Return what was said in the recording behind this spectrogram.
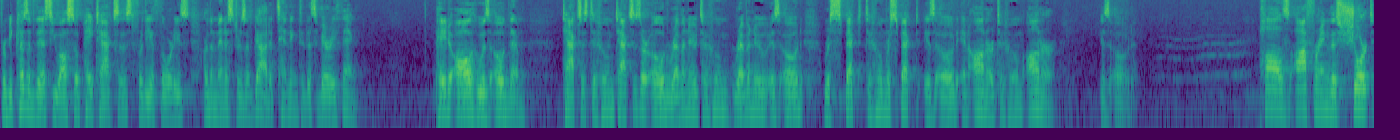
For because of this, you also pay taxes, for the authorities are the ministers of God, attending to this very thing. Pay to all who is owed them taxes to whom taxes are owed, revenue to whom revenue is owed, respect to whom respect is owed, and honor to whom honor is owed. Paul's offering this short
